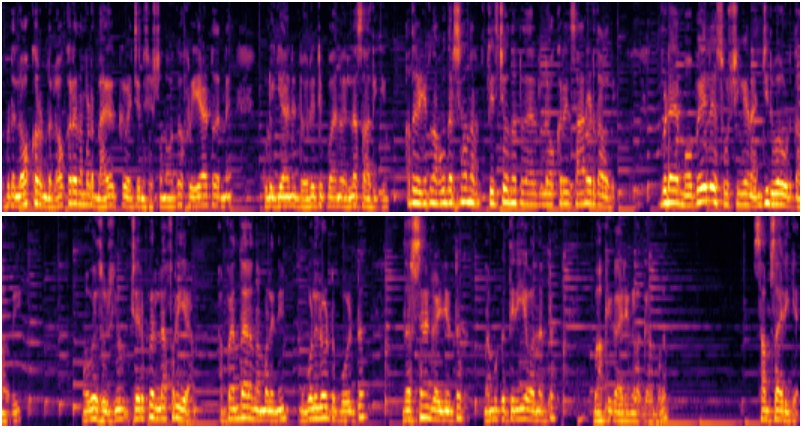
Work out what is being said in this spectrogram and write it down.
ഇവിടെ ലോക്കറുണ്ട് ലോക്കറെ നമ്മുടെ ബാഗൊക്കെ വെച്ചതിന് ശേഷം നമുക്ക് ഫ്രീ ആയിട്ട് തന്നെ കുളിക്കാനും ടോയ്ലറ്റിൽ പോകാനും എല്ലാം സാധിക്കും. അത് കഴിഞ്ഞിട്ട് നമുക്ക് ദർശനം നടത്തി തിരിച്ചു വന്നിട്ട് ലോക്കറിൽ സാധനം എടുത്താൽ മതി. ഇവിടെ മൊബൈൽ സൂക്ഷിക്കാൻ അഞ്ച് രൂപ കൊടുത്താൽ മതി. മൊബൈൽ സൂക്ഷിക്കും. ചെരുപ്പെല്ലാം ഫ്രീ ആണ്. അപ്പോൾ എന്തായാലും നമ്മളിനി മുകളിലോട്ട് പോയിട്ട് ദർശനം കഴിഞ്ഞിട്ട് നമുക്ക് തിരികെ വന്നിട്ട് ബാക്കി കാര്യങ്ങളൊക്കെ നമ്മൾ സംസാരിക്കാം.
